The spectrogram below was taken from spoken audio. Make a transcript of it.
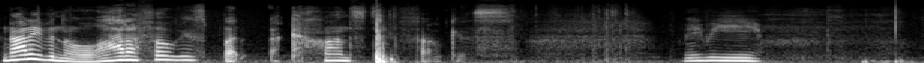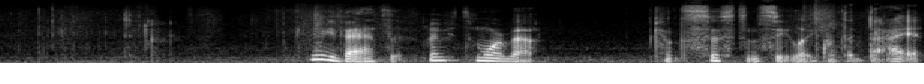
not even a lot of focus, but a constant focus. Maybe maybe that's it. Maybe it's more about consistency like with the diet.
